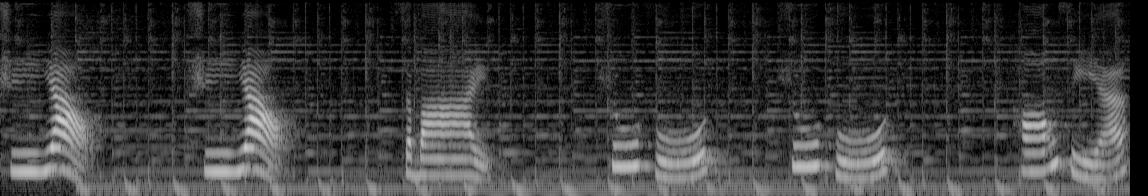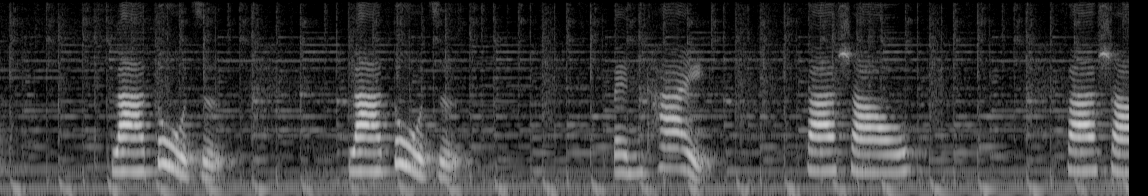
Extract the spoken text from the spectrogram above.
需要需要สบาย舒服舒服ท้องเสีย拉肚子拉肚子 เป็นไข้ฟาเชาฟาเชา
